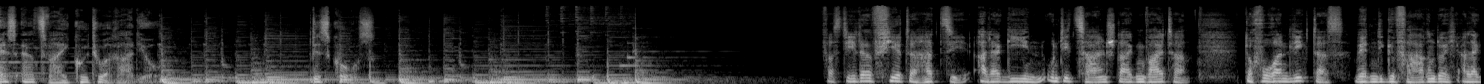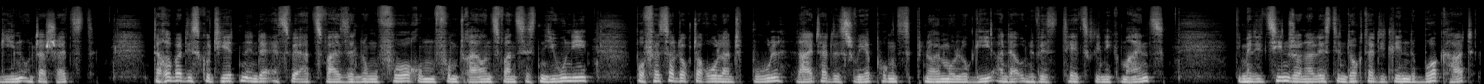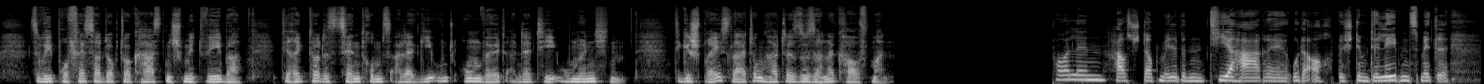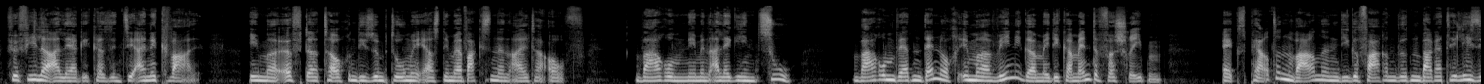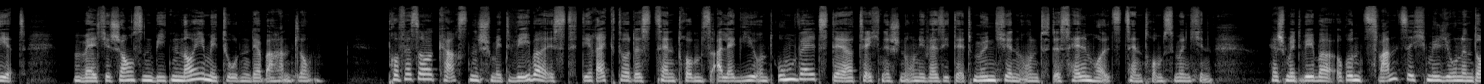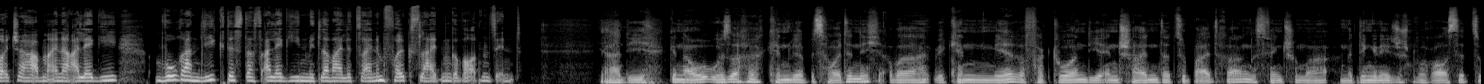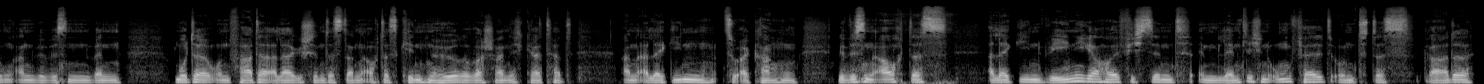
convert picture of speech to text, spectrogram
SR2 Kulturradio. Diskurs. Fast jeder Vierte hat sie, Allergien, und die Zahlen steigen weiter. Doch woran liegt das? Werden die Gefahren durch Allergien unterschätzt? Darüber diskutierten in der SWR2-Sendung Forum vom 23. Juni Professor Dr. Roland Buhl, Leiter des Schwerpunkts Pneumologie an der Universitätsklinik Mainz, die Medizinjournalistin Dr. Dietlinde Burkhardt sowie Professor Dr. Carsten Schmidt-Weber, Direktor des Zentrums Allergie und Umwelt an der TU München. Die Gesprächsleitung hatte Susanne Kaufmann. Pollen, Hausstaubmilben, Tierhaare oder auch bestimmte Lebensmittel. Für viele Allergiker sind sie eine Qual. Immer öfter tauchen die Symptome erst im Erwachsenenalter auf. Warum nehmen Allergien zu? Warum werden dennoch immer weniger Medikamente verschrieben? Experten warnen, die Gefahren würden bagatellisiert. Welche Chancen bieten neue Methoden der Behandlung? Professor Carsten Schmidt-Weber ist Direktor des Zentrums Allergie und Umwelt der Technischen Universität München und des Helmholtz-Zentrums München. Herr Schmidt-Weber, rund 20 Millionen Deutsche haben eine Allergie. Woran liegt es, dass Allergien mittlerweile zu einem Volksleiden geworden sind? Ja, die genaue Ursache kennen wir bis heute nicht, aber wir kennen mehrere Faktoren, die entscheidend dazu beitragen. Das fängt schon mal mit den genetischen Voraussetzungen an. Wir wissen, wenn Mutter und Vater allergisch sind, dass dann auch das Kind eine höhere Wahrscheinlichkeit hat, an Allergien zu erkranken. Wir wissen auch, dass Allergien weniger häufig sind im ländlichen Umfeld und dass gerade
